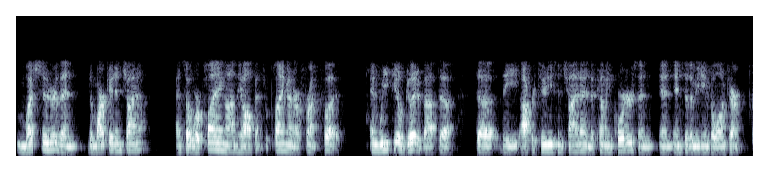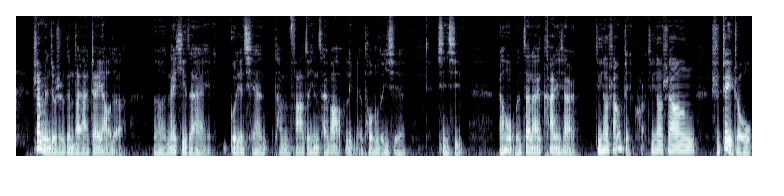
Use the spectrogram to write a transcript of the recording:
much sooner than the market in China. And so we're playing on the offense. We're playing on our front foot. And we feel good about the opportunities in China in the coming quarters and, and into the medium to long term. 呃，Nike 在过节前他们发最新财报里面透露的一些信息，然后我们再来看一下经销商这一块。经销商是这周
